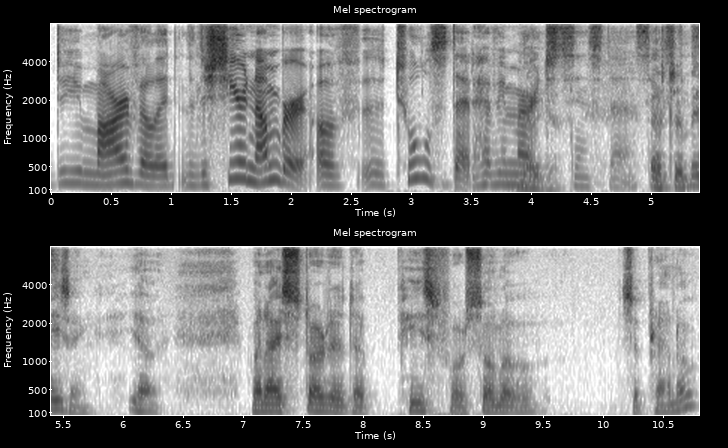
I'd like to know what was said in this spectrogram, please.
do you marvel at the sheer number of uh, tools that have emerged yeah, yeah. since the 60s? That's amazing. Yeah. When I started a piece for solo soprano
